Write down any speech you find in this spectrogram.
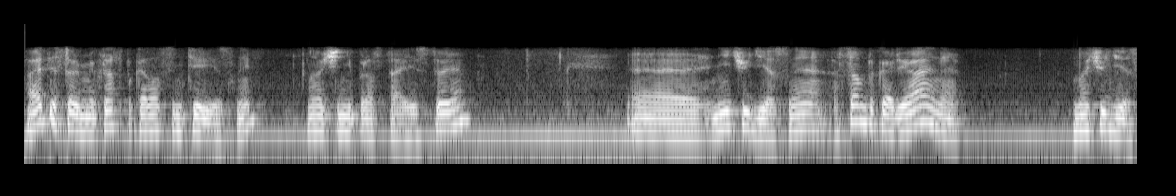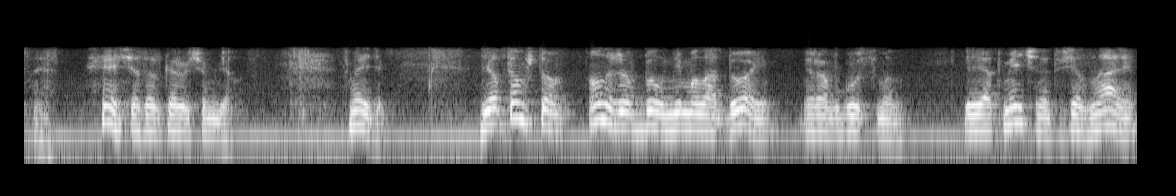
А эта история мне как раз показалась интересной, но очень непростая история, э, не чудесная, а сам такая реальная, но чудесная. Сейчас расскажу, в чем дело. Смотрите, дело в том, что он уже был не молодой, Раф Гусман, и отмечено, это все знали,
